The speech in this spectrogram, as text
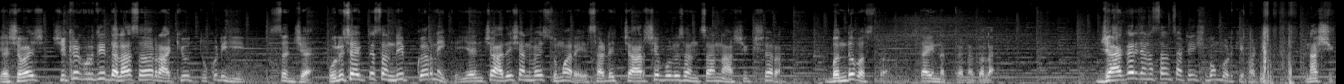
याशिवाय शीघ्रकृती दलासह राखीव तुकडीही सज्ज आहे. पोलीस आयुक्त संदीप कर्णिक यांच्या आदेशान्वये सुमारे साडेचारशे पोलिसांचा नाशिक शहरात बंदोबस्त तैनात करण्यात आला जागर जनस्थानसाठी शुभम बोडके पाटील नाशिक.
